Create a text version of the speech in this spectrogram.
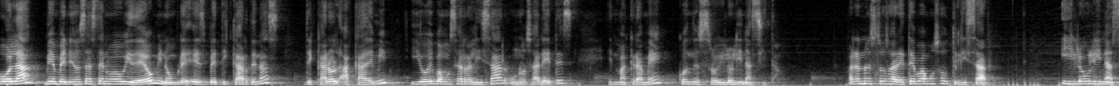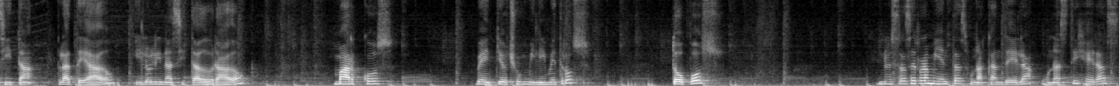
Hola, bienvenidos a este nuevo video. Mi nombre es Betty Cárdenas de Carol Academy y hoy vamos a realizar unos aretes en macramé con nuestro hilo linacita. Para nuestros aretes vamos a utilizar hilo linacita plateado, hilo linacita dorado, marcos 28 milímetros, topos, nuestras herramientas, una candela, unas tijeras,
